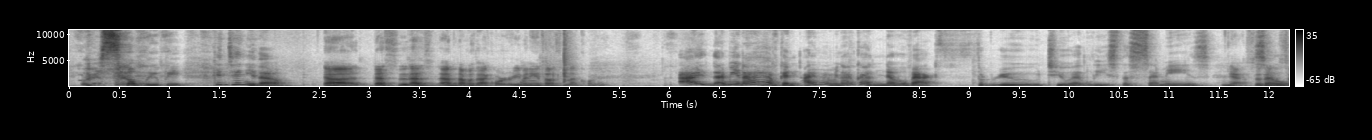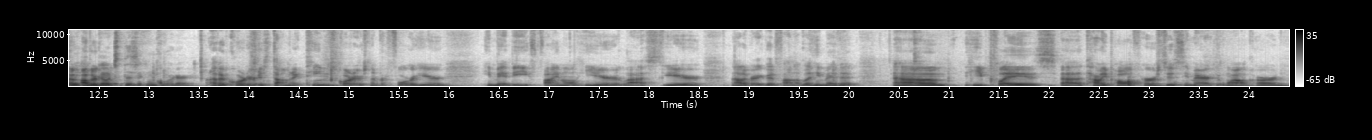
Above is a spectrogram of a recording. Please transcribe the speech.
We're so loopy. Continue though. uh, that's that's I'm done with that quarter. Do You have any thoughts on that quarter? I I mean I have good. I mean I've got Novak through to at least the semis. Yeah. So, So, then, so we other can go to the second quarter. other quarter is Dominic Thiem's quarter It's number four here. He made the final here last year. Not a very good final, but he made it. Um, he plays uh, Tommy Paul first, who's the American wild card,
